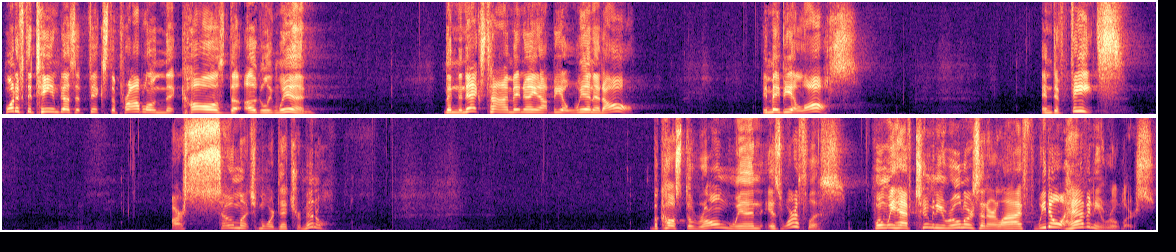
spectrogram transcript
What if the team doesn't fix the problem that caused the ugly win? Then the next time it may not be a win at all. It may be a loss. And defeats are so much more detrimental. Because the wrong win is worthless. When we have too many rulers in our life, we don't have any rulers.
